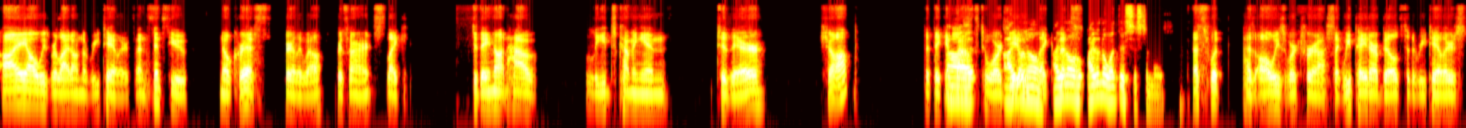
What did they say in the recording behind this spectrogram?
I always relied on the retailers, and since you know Chris fairly well, Chris Arntz, like, do they not have leads coming in to their shop? that they can uh, bounce towards I you. don't know. Like I don't know. I don't know what their system is. That's what has always worked for us. Like we paid our bills to the retailers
